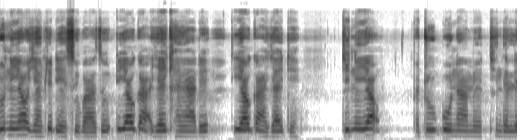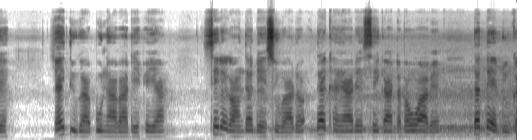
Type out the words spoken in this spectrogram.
လူနှစ်ယောက်ရန်ဖြစ်တယ်ဆိုပါစို့တယောက်ကအရိုက်ခံရတယ်တယောက်ကရိုက်တယ်ဒီနှစ်ယောက်ဘသူပူနာမယ်ထင်တယ်လဲရိုက်သူကပူနာပါတယ်ဖေယားစိတ်တကောင်တတ်တယ်ဆိုပါတော့အသက်ခံရတဲ့စိတ်ကတဘဝပဲတတ်တဲ့သူက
